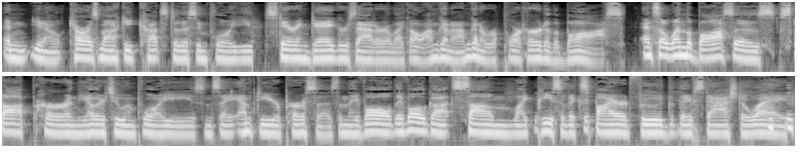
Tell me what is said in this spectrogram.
And, you know, Kaurismäki cuts to this employee staring daggers at her like, Oh, I'm gonna, I'm gonna report her to the boss. And so when the bosses stop her and the other two employees and say, empty your purses, and they've all, they've all got some like piece of expired food that they've stashed away,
